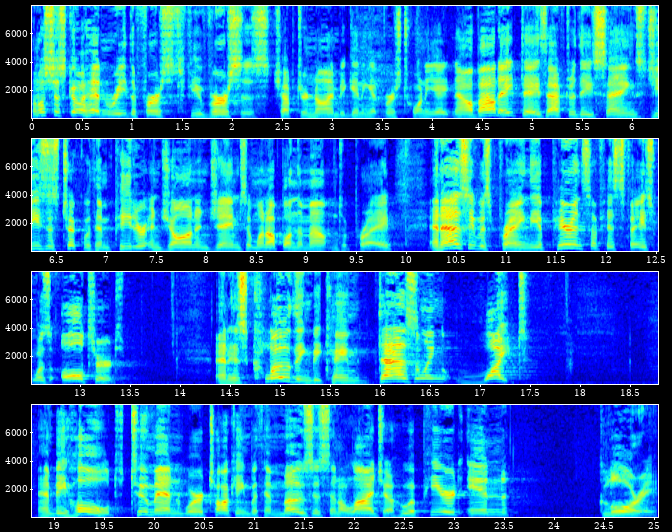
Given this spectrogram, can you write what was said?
And let's just go ahead and read the first few verses, chapter 9, beginning at verse 28. Now, about eight days after these sayings, Jesus took with him Peter and John and James and went up on the mountain to pray. And as he was praying, the appearance of his face was altered, and his clothing became dazzling white. And behold, two men were talking with him, Moses and Elijah, who appeared in glory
